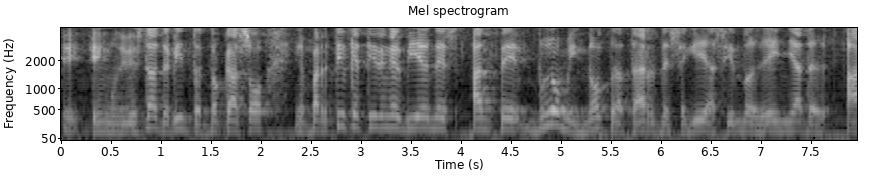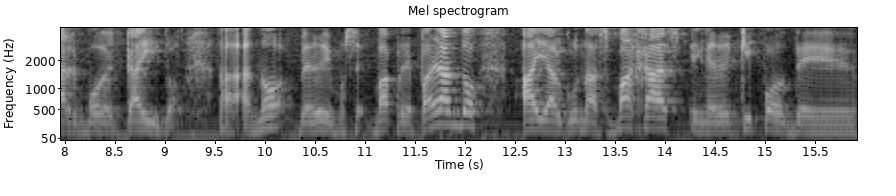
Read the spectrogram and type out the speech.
en Universidad de Vinto, en todo caso, en el partido que tienen el viernes ante Brumming, no tratar de seguir haciendo leña del árbol caído. Ah, no veremos, se va preparando. Hay algunas bajas en el equipo de,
